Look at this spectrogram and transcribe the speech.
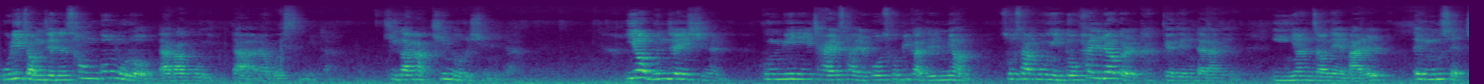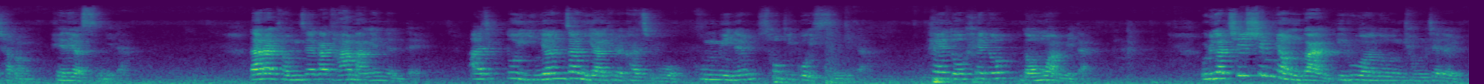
우리 경제는 성공으로 나가고 있다라고 했습니다. 기가 막힌 노릇입니다. 이어 문재인 씨는 국민이 잘 살고 소비가 늘면 소상공인도 활력을 갖게 된다라는 2년 전의 말을 땡무새처럼 해내었습니다. 나라 경제가 다 망했는데 아직도 2년 전 이야기를 가지고 국민을 속이고 있습니다. 해도 해도 너무합니다. 우리가 70년간 이루어 놓은 경제를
